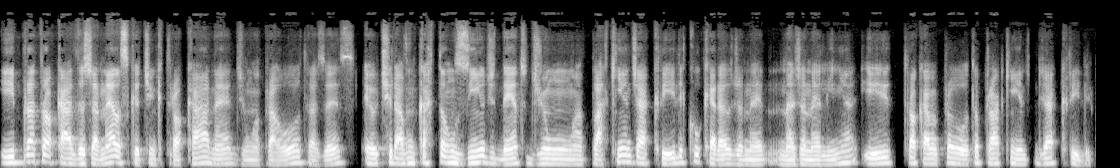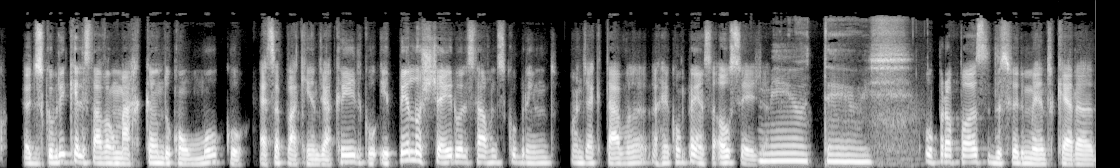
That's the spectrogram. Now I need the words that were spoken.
E para trocar das janelas, que eu tinha que trocar, né, de uma para outra às vezes, eu tirava um cartãozinho de dentro de uma plaquinha de acrílico, que era na janelinha, e trocava para outra plaquinha de acrílico. Eu descobri que eles estavam marcando com muco essa plaquinha de acrílico e pelo cheiro eles estavam descobrindo onde é que estava a recompensa. Ou seja, meu Deus. O propósito do experimento que era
